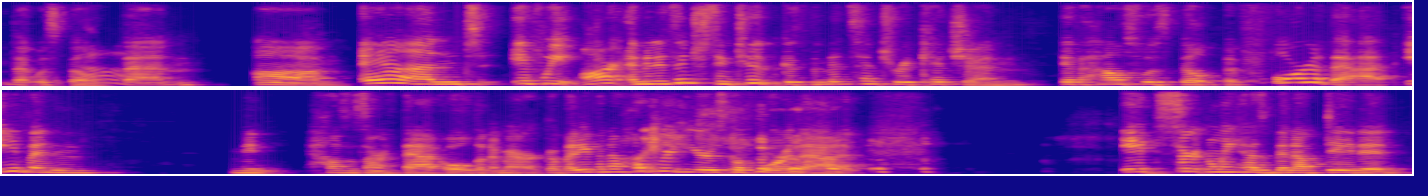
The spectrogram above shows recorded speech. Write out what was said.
that was built yeah. then. Um, and if we aren't, I mean, it's interesting too because the mid-century kitchen, if a house was built before that, even, I mean, houses aren't that old in America, but even a hundred years before that, it certainly has been updated.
